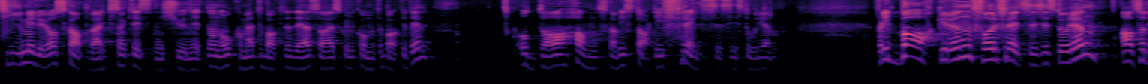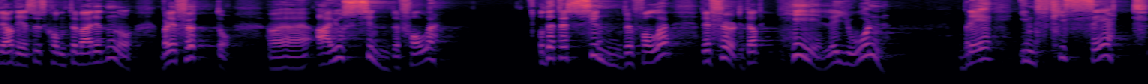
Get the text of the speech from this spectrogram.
til miljø og skaperverk som kristne i 2019? Og nå kommer jeg tilbake til det jeg sa jeg skulle komme tilbake til. Og da skal vi starte i frelseshistorien. Fordi Bakgrunnen for frelseshistorien, altså det at Jesus kom til verden og ble født, og, eh, er jo syndefallet. Og Dette syndefallet det førte til at hele jorden ble infisert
